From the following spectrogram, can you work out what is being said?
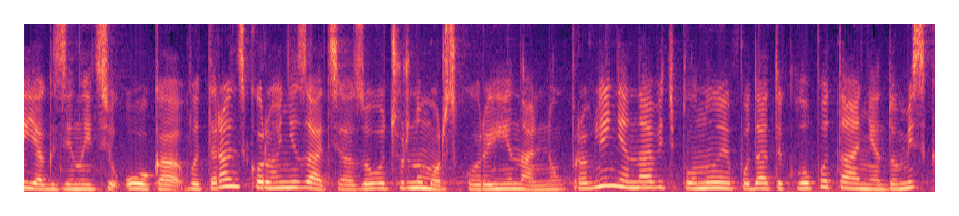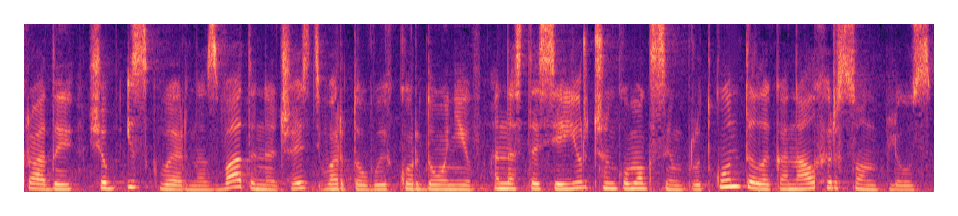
як зіницю ока. Ветеранська організація Азово-Чорноморського регіонального управління навіть планує подати клопотання до міськради, щоб і сквер назвати на честь вартових кордонів. Анастасія Юрченко, Максим Прудкун, телеканал Херсон Плюс.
